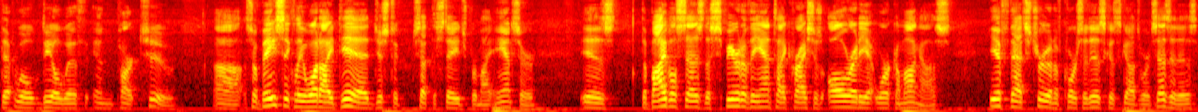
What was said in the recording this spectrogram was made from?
that we'll deal with in part two. Uh, so basically, what I did, just to set the stage for my answer, is the Bible says the spirit of the Antichrist is already at work among us. If that's true, and of course it is because God's Word says it is,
